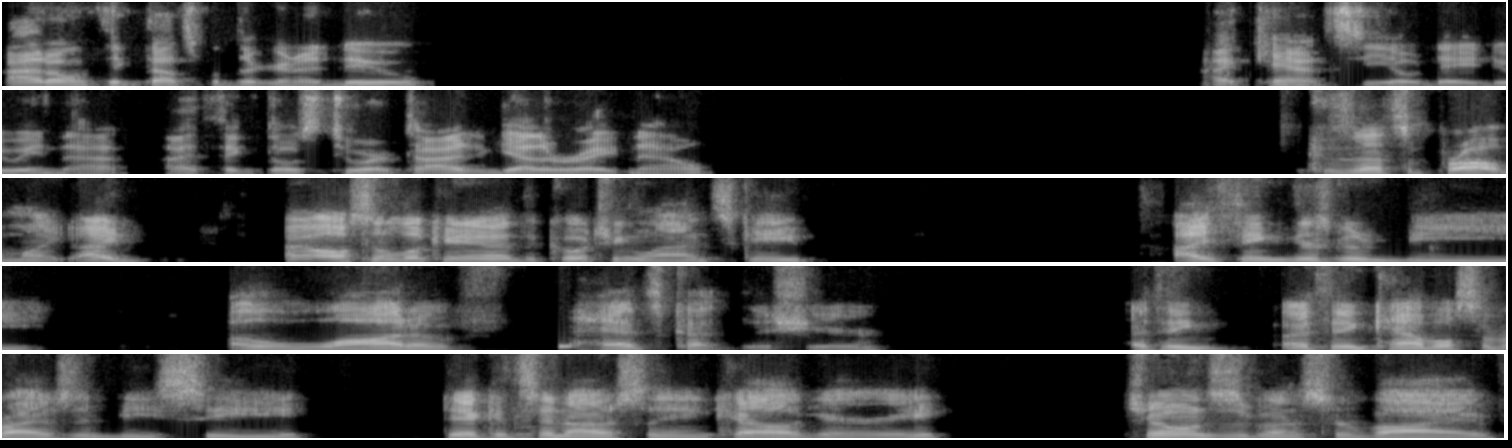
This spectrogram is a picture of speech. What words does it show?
I don't think that's what they're gonna do. I can't see O'Day doing that. I think those two are tied together right now. because that's a problem. Like I, I also looking at the coaching landscape. I think there's going to be a lot of heads cut this year. I think I think Campbell survives in BC, Dickenson obviously in Calgary, Jones is going to survive.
